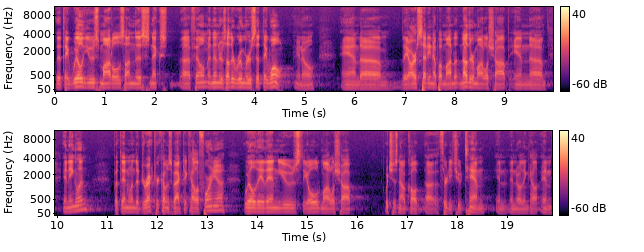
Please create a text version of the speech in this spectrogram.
that they will use models on this next uh, film, and then there's other rumors that they won't, you know. And um, they are setting up a model, another model shop in, uh, in England, but then when the director comes back to California, will they then use the old model shop, which is now called uh, 3210 in, in Northern Cal, in,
